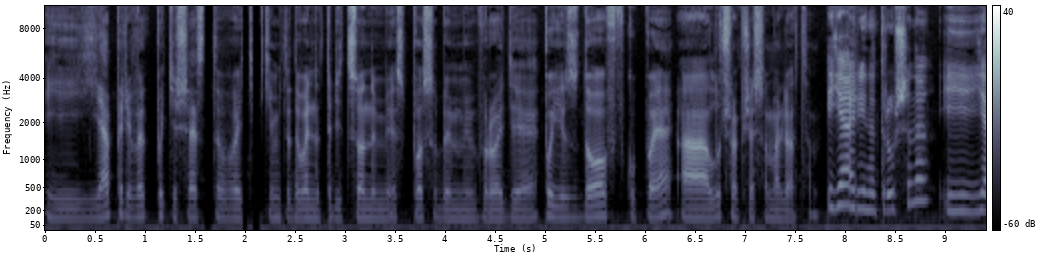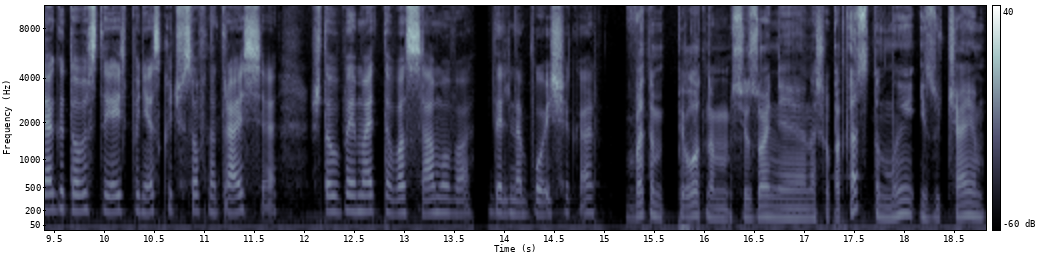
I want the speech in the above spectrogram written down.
и я привык путешествовать какими-то довольно традиционными способами вроде поездов в купе, а лучше вообще самолетом. Я Арина Трушина, и я готова стоять по несколько часов на трассе, чтобы поймать того самого дальнобойщика. В этом пилотном сезоне нашего подкаста мы изучаем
